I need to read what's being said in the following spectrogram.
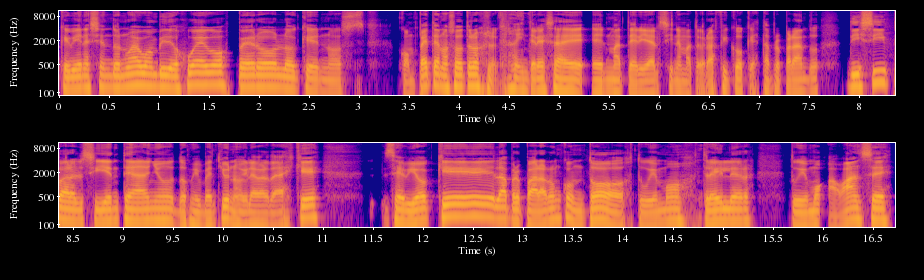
que viene siendo nuevo en videojuegos, pero lo que nos compete a nosotros, lo que nos interesa es el material cinematográfico que está preparando DC para el siguiente año 2021. Y la verdad es que se vio que la prepararon con todos. Tuvimos trailer, tuvimos avances,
